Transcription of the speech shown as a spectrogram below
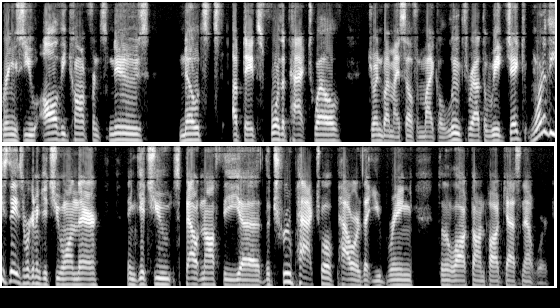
brings you all the conference news, notes, updates for the Pac 12, joined by myself and Michael Luke throughout the week. Jake, one of these days we're going to get you on there and get you spouting off the uh, the true Pac 12 power that you bring to the Locked On Podcast Network.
